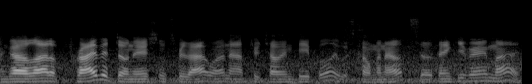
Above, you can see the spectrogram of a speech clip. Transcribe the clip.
I got a lot of private donations for that one after telling people it was coming out, so thank you very much.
